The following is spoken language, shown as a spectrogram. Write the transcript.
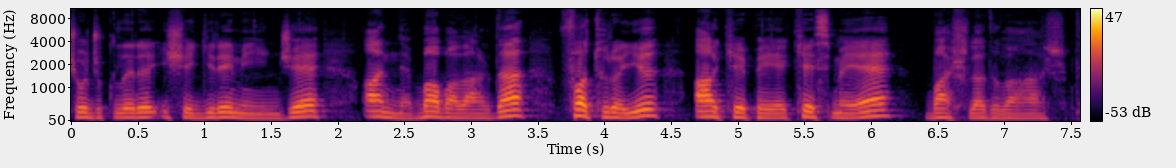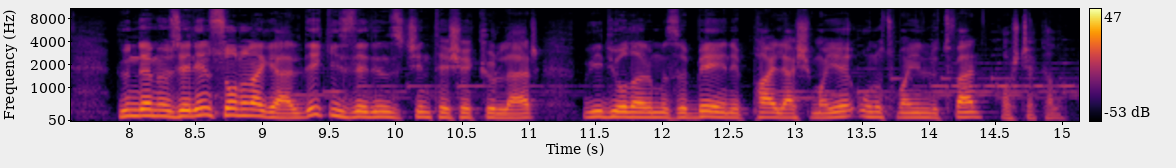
Çocukları işe giremeyince anne babalar da faturayı AKP'ye kesmeye başladılar. Gündem özelin sonuna geldik. İzlediğiniz için teşekkürler. Videolarımızı beğenip paylaşmayı unutmayın lütfen. Hoşçakalın.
